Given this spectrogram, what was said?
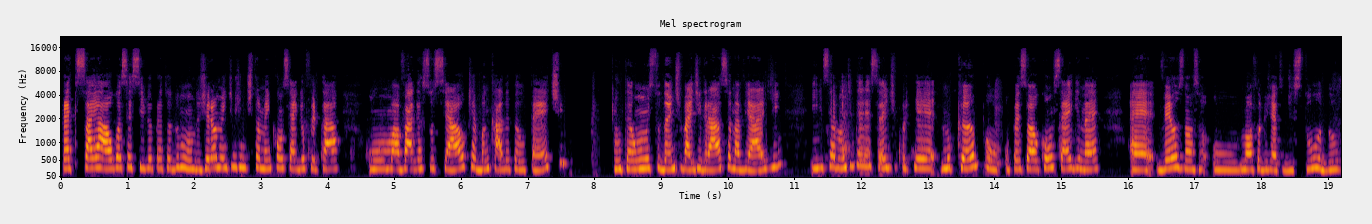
para que saia algo acessível para todo mundo. Geralmente a gente também consegue ofertar uma vaga social que é bancada pelo PET. Então, um estudante vai de graça na viagem, e isso é muito interessante porque no campo o pessoal consegue, né, é, ver os nosso, o nosso objeto de estudo,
